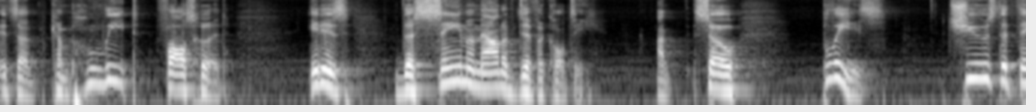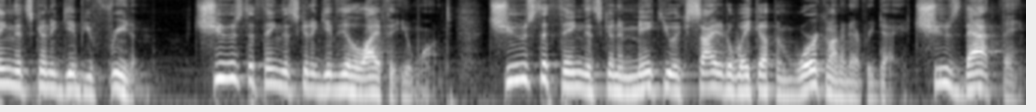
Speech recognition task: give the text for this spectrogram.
it's a complete falsehood. It is the same amount of difficulty. Uh, so please choose the thing that's going to give you freedom. Choose the thing that's going to give you the life that you want. Choose the thing that's going to make you excited to wake up and work on it every day. Choose that thing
